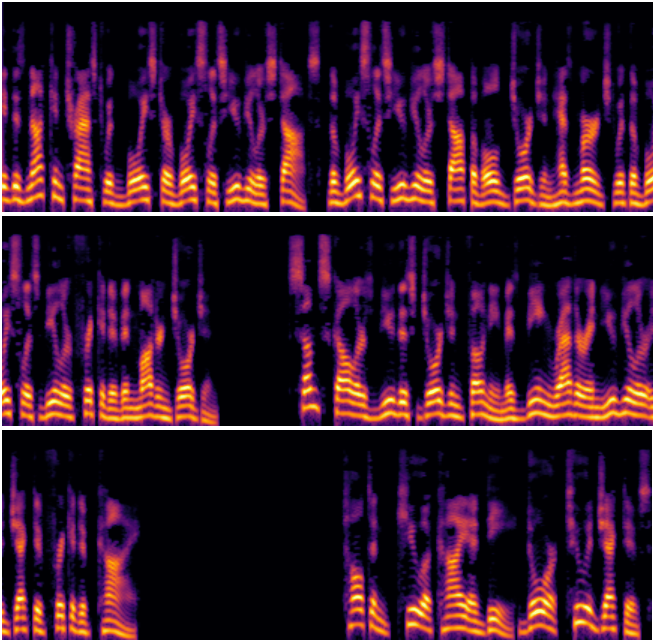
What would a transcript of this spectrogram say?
it does not contrast with voiced or voiceless uvular stops. The voiceless uvular stop of Old Georgian has merged with the voiceless velar fricative in modern Georgian. Some scholars view this Georgian phoneme as being rather an uvular ejective fricative chi. Talton, q a chi a d, door, two ejectives,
